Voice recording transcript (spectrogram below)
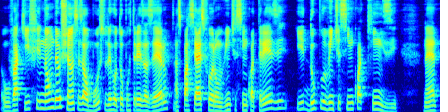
o Vakif não deu chances ao Busto, derrotou por 3 a 0. As parciais foram 25 a 13 e duplo 25 a 15, né?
